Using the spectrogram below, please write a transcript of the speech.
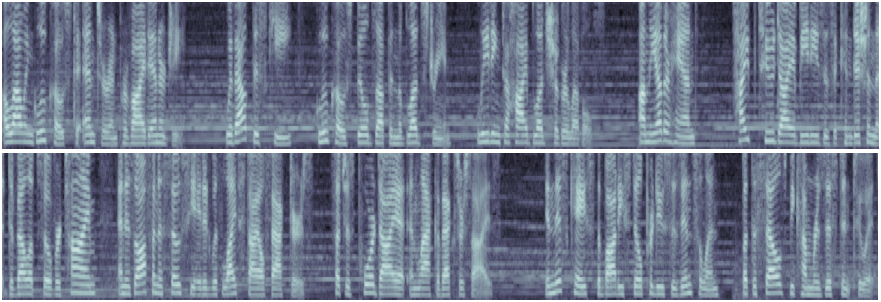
allowing glucose to enter and provide energy. Without this key, glucose builds up in the bloodstream, leading to high blood sugar levels. On the other hand, type 2 diabetes is a condition that develops over time and is often associated with lifestyle factors, such as poor diet and lack of exercise. In this case, the body still produces insulin, but the cells become resistant to it.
